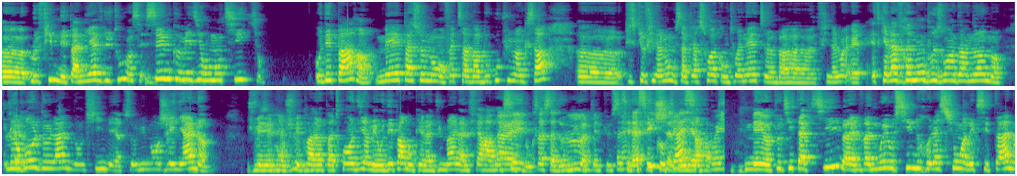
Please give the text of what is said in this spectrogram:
Euh, le film n'est pas mièvre du tout. hein. C'est une comédie romantique au départ, mais pas seulement. En fait, ça va beaucoup plus loin que ça, euh, puisque finalement, on s'aperçoit qu'Antoinette, bah, finalement, est-ce qu'elle a vraiment besoin d'un homme? Le rôle de l'âne dans le film est absolument génial. Je vais, bon, je vais pas, pas trop en dire, mais au départ, donc elle a du mal à le faire avancer, Ah ouais. donc ça, ça donne lieu Mm. à quelques scènes assez cocasses. d'ailleurs. Mais euh, petit à petit, bah, elle va nouer aussi une relation avec âne.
